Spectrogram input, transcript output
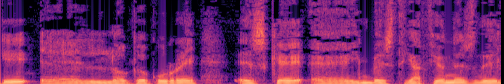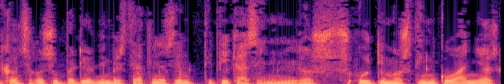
y eh, lo que ocurre es que investigaciones del Consejo Superior de Investigaciones Científicas en los últimos cinco años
